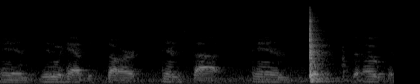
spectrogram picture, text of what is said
And then we have the start and the stop and the open.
